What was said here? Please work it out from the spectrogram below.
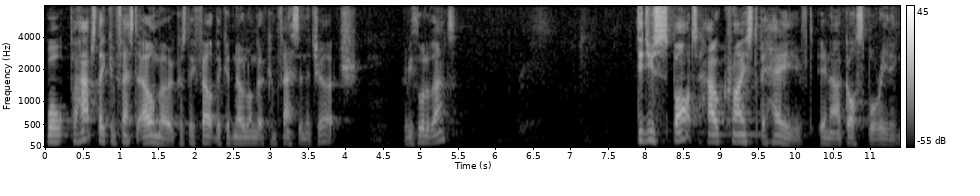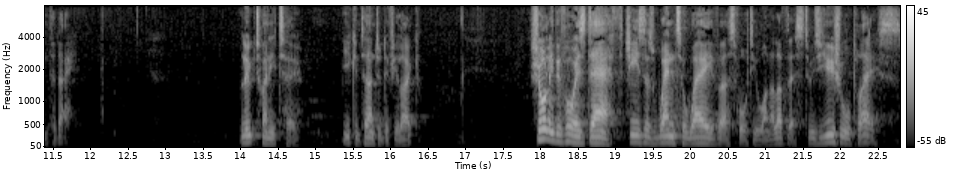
Well, perhaps they confessed to Elmo because they felt they could no longer confess in the church. Have you thought of that? Did you spot how Christ behaved in our gospel reading today? Luke 22. You can turn to it if you like. Shortly before his death, Jesus went away, verse 41. I love this, to his usual place.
